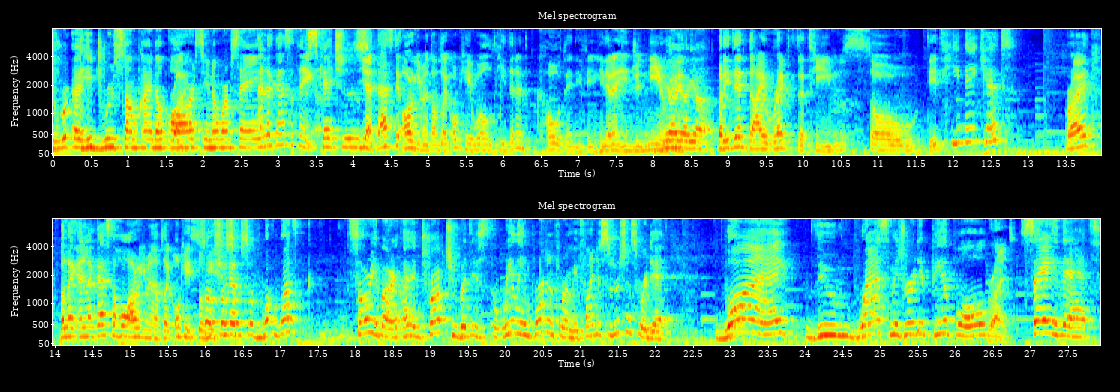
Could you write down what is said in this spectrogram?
drew uh, he drew some kind of Right. art. You know what I'm saying? And like that's the thing. Sketches. Yeah, that's the argument of like, okay, well, he didn't code anything, he didn't engineer Yeah, it, yeah, yeah. but he did direct the teams. So did he make it? Right? But like, and like that's the whole argument of like, okay, so, so, he so, should so, have. so what, what sorry about it i interrupt you but it's really important for me find the solutions for that why do vast majority of people Right. say that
